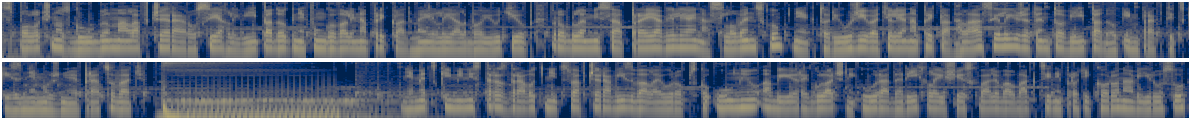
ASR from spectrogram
Spoločnosť Google mala včera rozsiahly výpadok, nefungovali napríklad maily alebo YouTube. Problémy sa prejavili aj na Slovensku. Niektorí užívateľia napríklad hlásili, že tento výpadok im prakticky znemožňuje pracovať. Nemecký minister zdravotníctva včera vyzval Európsku úniu, aby regulačný úrad rýchlejšie schváľoval vakcíny proti koronavírusu.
